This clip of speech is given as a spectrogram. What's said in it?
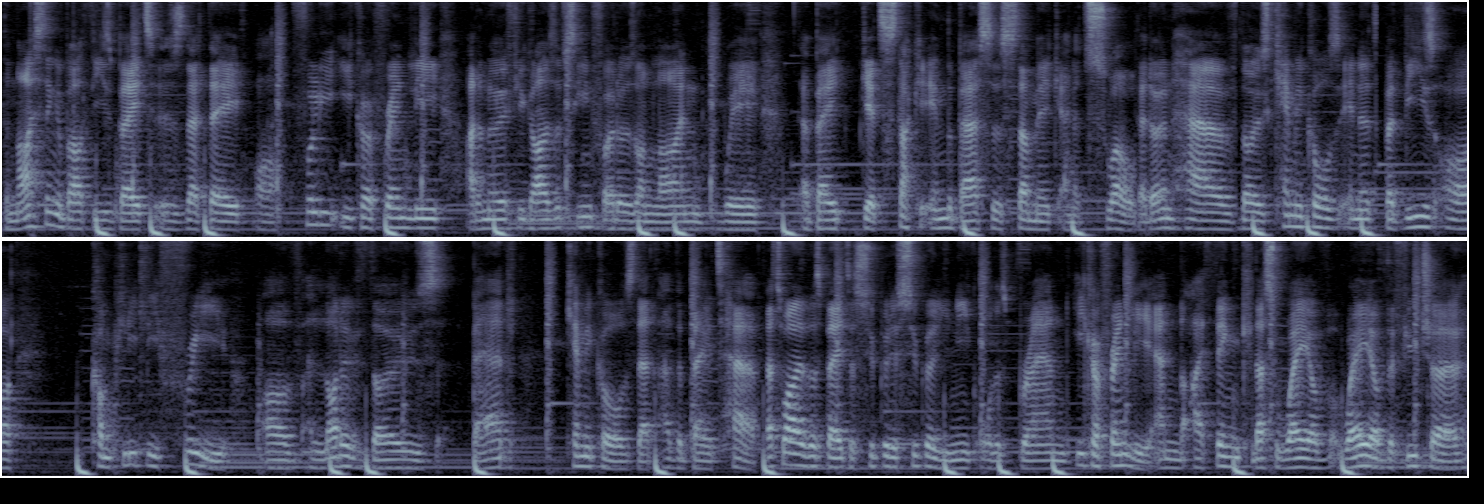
the nice thing about these baits is that they are fully eco-friendly. I don't know if you guys have seen photos online where a bait gets stuck in the bass's stomach and it swells. They don't have those chemicals in it, but these are completely free of a lot of those bad chemicals that other baits have. That's why this bait is super, super unique or this brand eco-friendly. And I think that's way of, way of the future.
